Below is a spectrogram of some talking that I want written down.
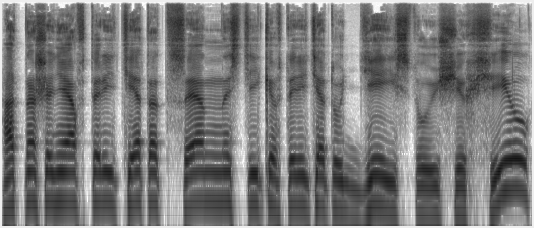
отношение авторитета ценностей к авторитету действующих сил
